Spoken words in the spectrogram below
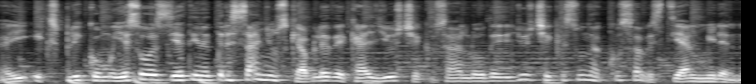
Ahí explico, y eso es, ya tiene tres años que hablé de Kyle Juszczyk. O sea, lo de Juszczyk es una cosa bestial, miren.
